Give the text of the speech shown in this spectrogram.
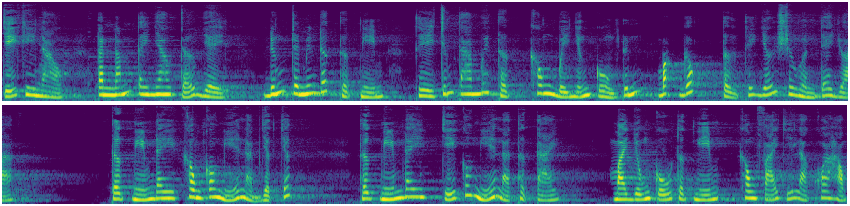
Chỉ khi nào ta nắm tay nhau trở về, đứng trên miếng đất thực nghiệm, thì chúng ta mới thực không bị những cuồng tính bắt gốc từ thế giới siêu hình đe dọa. Thực nghiệm đây không có nghĩa là vật chất. Thực nghiệm đây chỉ có nghĩa là thực tại. Mà dụng cụ thực nghiệm không phải chỉ là khoa học.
